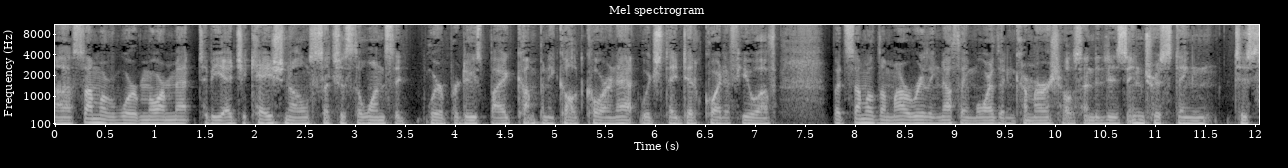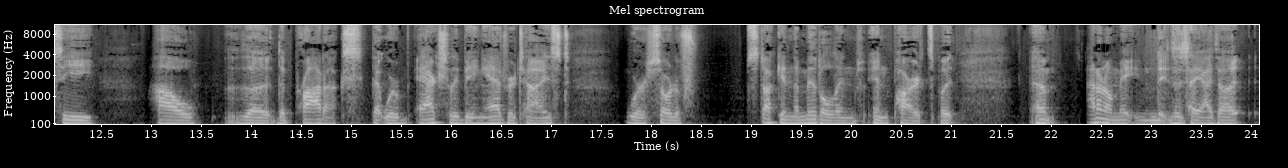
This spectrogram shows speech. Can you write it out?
Uh, some were more meant to be educational, such as the ones that were produced by a company called Coronet, which they did quite a few of. But some of them are really nothing more than commercials, and it is interesting to see how the the products that were actually being advertised were sort of stuck in the middle in in parts. But um, I don't know. To say, I thought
